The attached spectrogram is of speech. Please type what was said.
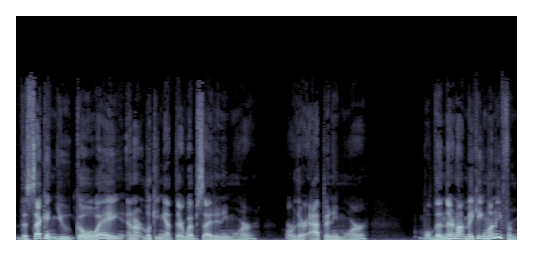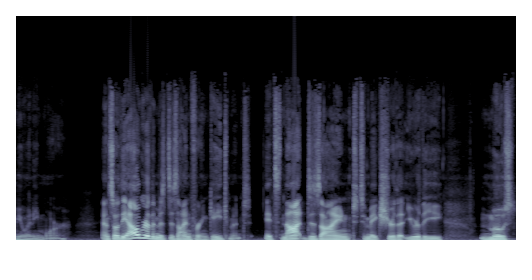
the second you go away and aren't looking at their website anymore or their app anymore, well, then they're not making money from you anymore. And so the algorithm is designed for engagement. It's not designed to make sure that you're the most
